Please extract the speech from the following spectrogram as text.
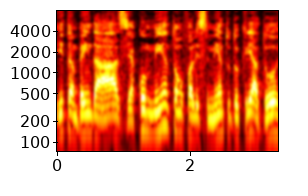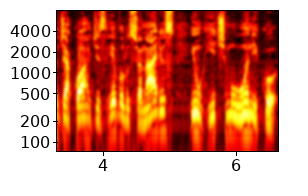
e também da Ásia comentam o falecimento do criador de acordes revolucionários e um ritmo único.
